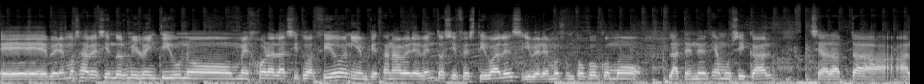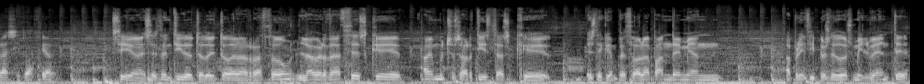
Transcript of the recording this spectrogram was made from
eh, veremos a ver si en 2021 mejora la situación y empiezan a haber eventos y festivales y veremos un poco cómo la tendencia musical se adapta a la situación. Sí, en ese sentido te doy toda la razón. La verdad es que hay muchos artistas que desde que empezó la pandemia a principios de 2020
